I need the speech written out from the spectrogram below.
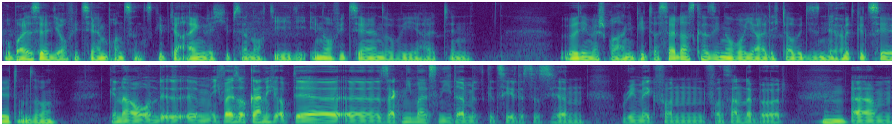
Wobei es ja die offiziellen Bonds sind. Es gibt ja eigentlich, gibt es ja noch die, die inoffiziellen, so wie halt den, über den wir sprachen, den Peter Sellers Casino Royale. Ich glaube, die sind Ja. nicht mitgezählt und so. Genau, und äh, ähm, ich weiß auch gar nicht, ob der äh, Sag niemals nie damit gezählt ist. Das ist ja ein Remake von, von Thunderbird. Ähm,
